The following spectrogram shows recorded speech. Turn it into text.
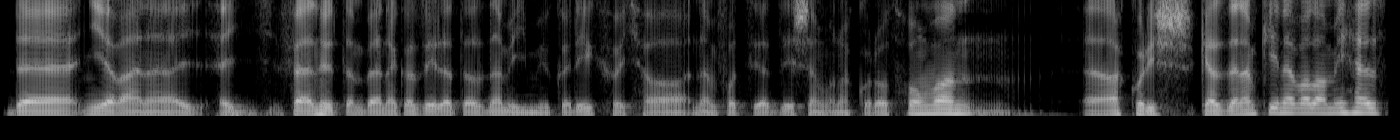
de nyilván egy, egy felnőtt embernek az élete az nem így működik, hogyha nem foci edzésem van, akkor otthon van, akkor is kezdenem kéne valamihez,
